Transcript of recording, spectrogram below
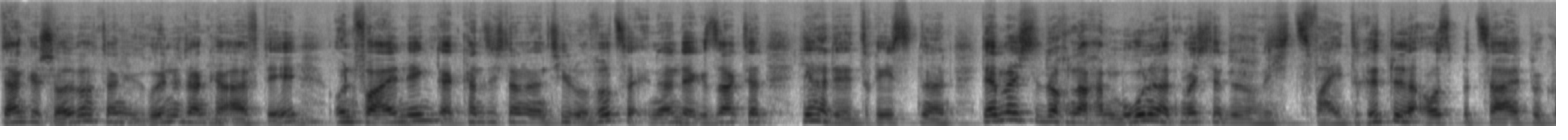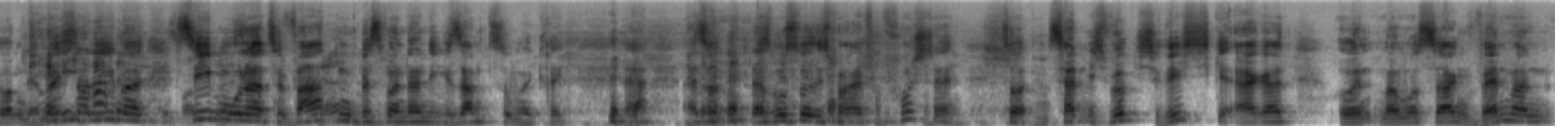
danke Scholbach, danke Grüne, danke AfD und vor allen Dingen, der kann sich dann an Thilo Würz erinnern, der gesagt hat, ja, der Dresdner, der möchte doch nach einem Monat, möchte doch nicht zwei Drittel ausbezahlt bekommen, der möchte doch lieber sieben Monate warten, bis man dann die Gesamtsumme kriegt. Ja, also das muss man sich mal einfach vorstellen. So, es hat mich wirklich richtig geärgert und man muss sagen, wenn man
